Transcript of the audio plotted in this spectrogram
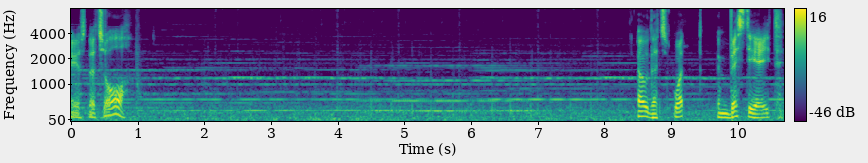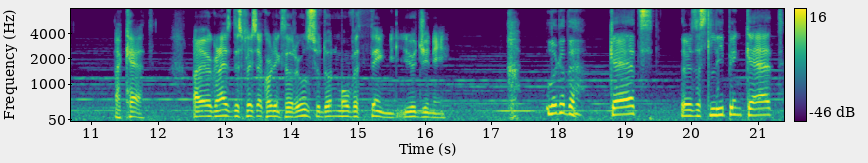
I guess that's all. Oh, that's what? Investigate. A cat. I organized this place according to the rules, so don't move a thing, Eugenie. Look at the cats. There's a sleeping cat.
